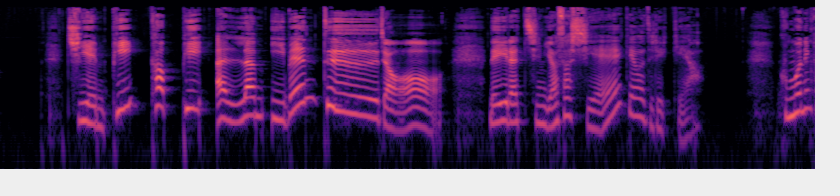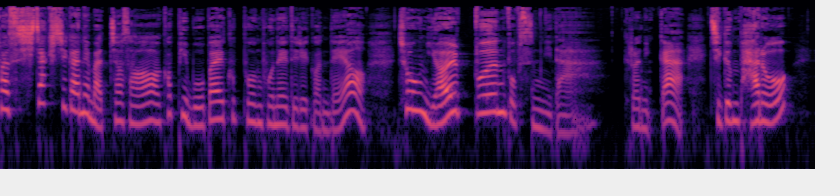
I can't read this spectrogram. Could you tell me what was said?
GMP 커피 알람 이벤트죠. 내일 아침 6시에 깨워드릴게요. 굿모닝 팝스 시작 시간에 맞춰서 커피 모바일 쿠폰 보내드릴 건데요. 총 10분 뽑습니다. 그러니까 지금 바로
